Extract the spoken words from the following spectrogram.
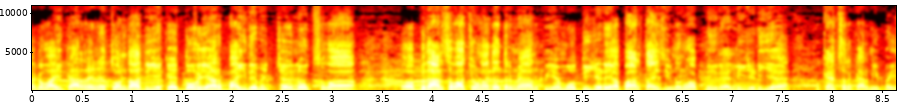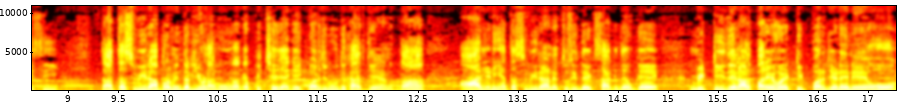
ਅਗਵਾਈ ਕਰ ਰਹੇ ਨੇ। ਤੁਹਾਨੂੰ ਦੱਸ ਦਈਏ ਕਿ 2022 ਦੇ ਵਿੱਚ ਲੋਕ ਸਭਾ ਵਿਧਾਨ ਸਭਾ ਚੋਣਾਂ ਦੇ ਦਰਮਿਆਨ ਪੀਐਮ ਮੋਦੀ ਜਿਹੜੇ ਆ ਭਾਰਤ ਆਏ ਸੀ, ਉਹਨਾਂ ਨੂੰ ਆਪਣੀ ਰੈਲੀ ਜਿਹੜੀ ਹੈ ਉਹ ਕੈਨਸਲ ਕਰਨੀ ਪਈ ਸੀ। ਤਾਂ ਤਸਵੀਰਾਂ ਪਰਮਿੰਦਰ ਜੀ ਹੁਣਾਂ ਕਹੂੰਗਾ ਕਿ ਪਿੱਛੇ ਜਾ ਕੇ ਇੱਕ ਵਾਰ ਜ਼ਰੂਰ ਦਿਖਾ ਦਿੱਤੀਆਂ ਜਾਣ। ਤਾਂ ਆਹ ਜਿਹੜੀਆਂ ਤਸਵੀਰਾਂ ਨੇ, ਤੁਸੀਂ ਦੇਖ ਸਕਦੇ ਹੋ ਕਿ ਮਿੱਟੀ ਦੇ ਨਾਲ ਭਰੇ ਹੋਏ ਟਿੱਪਰ ਜਿਹੜੇ ਨੇ, ਉਹ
